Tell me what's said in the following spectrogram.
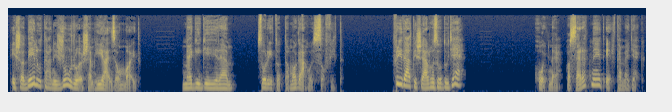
és a délutáni zsúrról sem hiányzom majd. Megígérem, szorította magához Sofit. Fridát is elhozod, ugye? Hogyne, ha szeretnéd, érte megyek.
